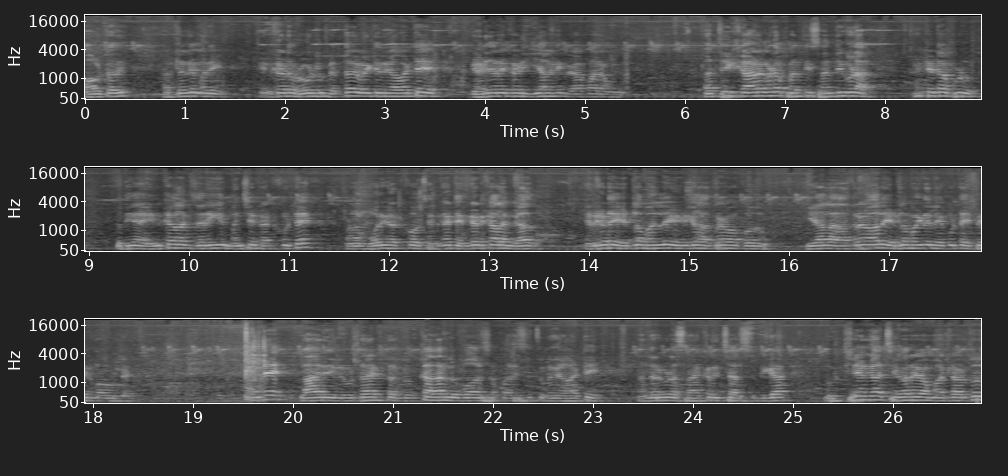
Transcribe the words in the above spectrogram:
బాగుంటుంది. అట్లనే మరి వెనకట రోడ్లు పెద్దగా పెట్టింది కాబట్టి గడియారం కాడ ఇయ్యాలని వ్యాపారం ఉంది. ప్రతి కాడ కూడా ప్రతి సంధి కూడా కట్టేటప్పుడు కొద్దిగా వెనకాలకు జరిగి మంచిగా కట్టుకుంటే మనం మోరి కట్టుకోవచ్చు. ఎందుకంటే వెనకటి కాలం కాదు. ఎందుకంటే ఎడ్ల బండ్లే ఎడికల అద్రమా పోదు ఇవాళ అద్రమాలు ఎడ్ల బండి లేకుండా అయిపోయింది మా ఊళ్ళో అంటే లారీలు ట్రాక్టర్లు కార్లు పోవాల్సిన పరిస్థితి ఉంది కాబట్టి అందరూ కూడా సహకరించాల్సిందిగా ముఖ్యంగా చివరిగా మాట్లాడుతూ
